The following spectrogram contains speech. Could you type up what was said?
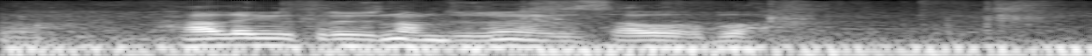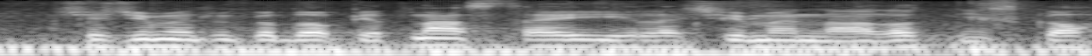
No, ale jutro już nam dużo nie zostało, bo siedzimy tylko do 15 i lecimy na lotnisko.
